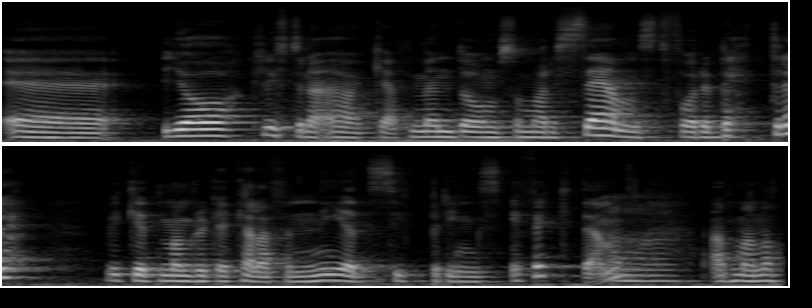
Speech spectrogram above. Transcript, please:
eh, ja, klyftorna har ökat, men de som har det sämst får det bättre. Vilket man brukar kalla för nedsippringseffekten. Ja. Att man har,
